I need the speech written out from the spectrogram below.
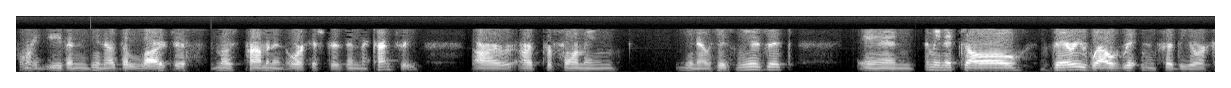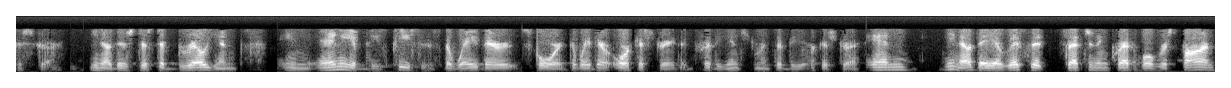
point even, you know, the largest, most prominent orchestras in the country are are performing, you know, his music. And I mean it's all very well written for the orchestra. You know, there's just a brilliance in any of these pieces, the way they're scored, the way they're orchestrated for the instruments of the orchestra. And, you know, they elicit such an incredible response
